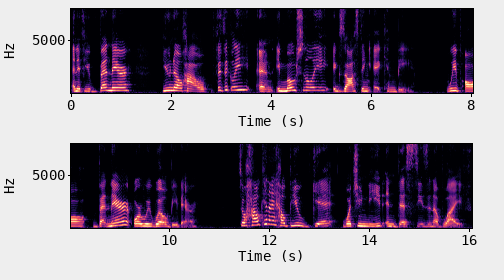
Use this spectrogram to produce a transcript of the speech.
And if you've been there, you know how physically and emotionally exhausting it can be. We've all been there or we will be there. So, how can I help you get what you need in this season of life?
